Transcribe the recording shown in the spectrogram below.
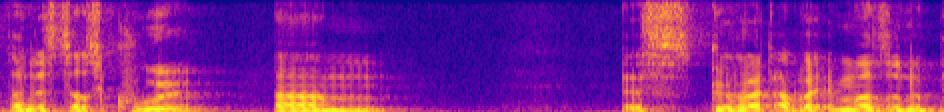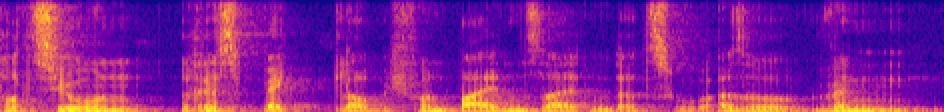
dann ist das cool. Ähm, es gehört aber immer so eine Portion Respekt, glaube ich, von beiden Seiten dazu. Also wenn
